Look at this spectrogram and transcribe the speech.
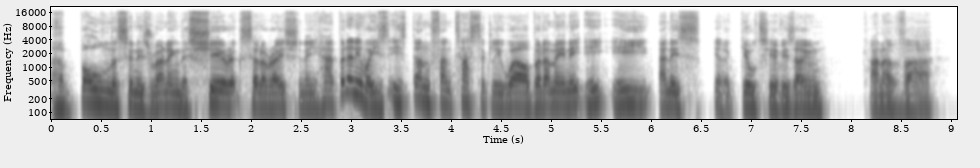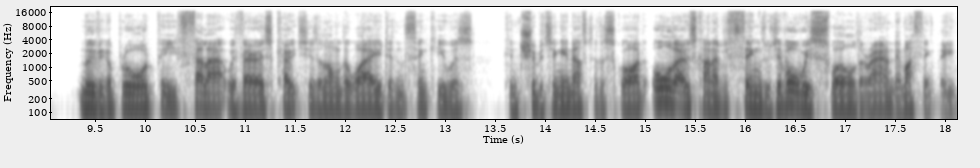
of uh, boldness in his running, the sheer acceleration he had. But anyway, he's, he's done fantastically well. But I mean, he, he, he and he's you know guilty of his own kind of uh, moving abroad. He fell out with various coaches along the way. Didn't think he was contributing enough to the squad. All those kind of things which have always swirled around him. I think the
